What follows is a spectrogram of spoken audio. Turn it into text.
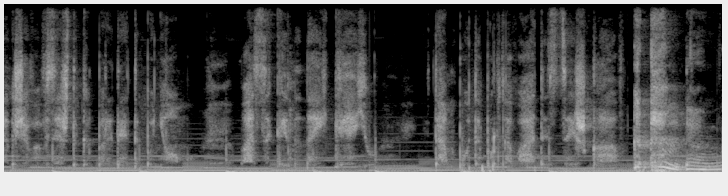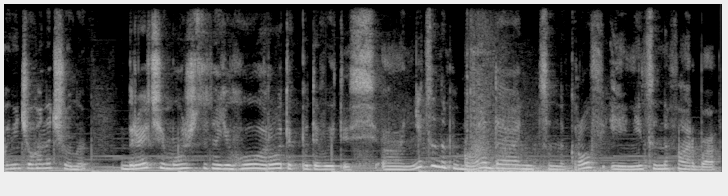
Якщо ви все ж таки перейдете по ньому, вас закине на ікею, і там буде продаватись цей шкаф. Ем, Ви нічого не чули. До речі, можете на його ротик подивитись. Е, Ні, це не помада, ні це не кров і ні це не фарба.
